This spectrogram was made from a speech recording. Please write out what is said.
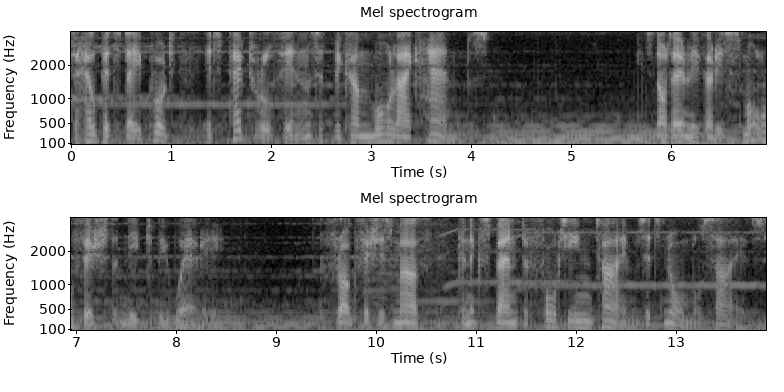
To help it stay put, its pectoral fins have become more like hands. It's not only very small fish that need to be wary. The frogfish's mouth can expand to 14 times its normal size.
